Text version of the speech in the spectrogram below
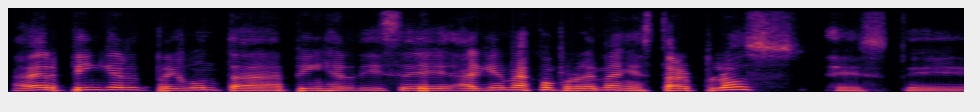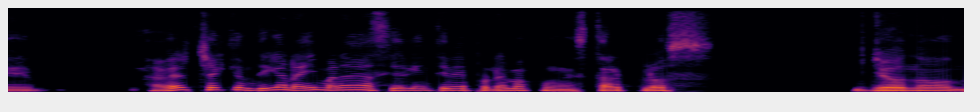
A ver, Pinger pregunta, Pinger dice, ¿alguien más con problemas en Star Plus? Este, a ver, chequen, digan ahí, manada, si alguien tiene problemas con Star Plus. Yo no,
